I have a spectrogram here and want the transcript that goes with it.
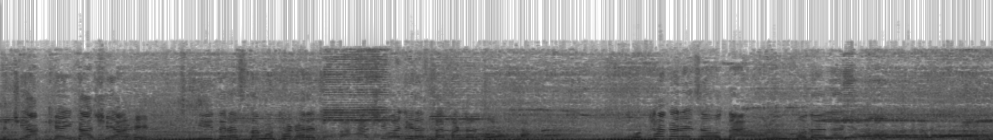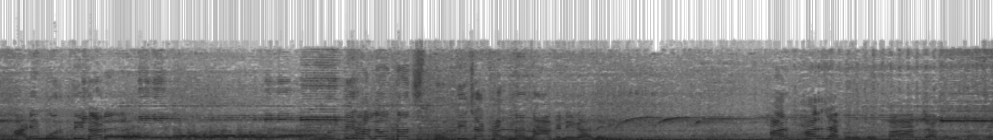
त्याची आख्यायिका अशी आहे की इथे रस्ता मोठा करायचा होता. हा शिवाजी रस्ता आहे पंढरपुरातला. मोठा करायचा होता. म्हणून खोदायला आणि मूर्ती काढायला मूर्ती हलवताच मूर्तीच्या खालनं नाग निघाले. फार फार जागृत आहे फार जागृत आहे.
